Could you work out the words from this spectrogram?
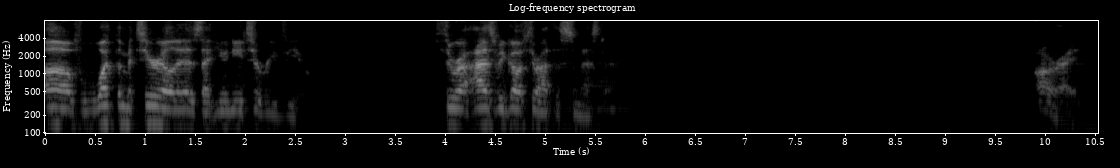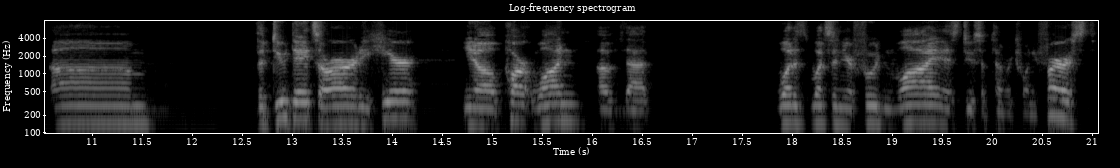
of what the material is that you need to review throughout as we go throughout the semester. All right. Um, the due dates are already here. You know, part one of that what is what's in your food and why is due September 21st,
